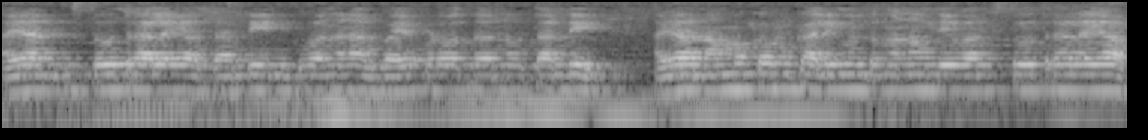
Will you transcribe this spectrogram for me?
అయా నీకు స్తోత్రాలయ్యా తండ్రి నీకు వందనాలు. భయపడవద్దన్నావు తండ్రి. అయా నమ్మకం కలిగి ఉండమన్నావు దేవానికి స్తోత్రాలయ్యా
